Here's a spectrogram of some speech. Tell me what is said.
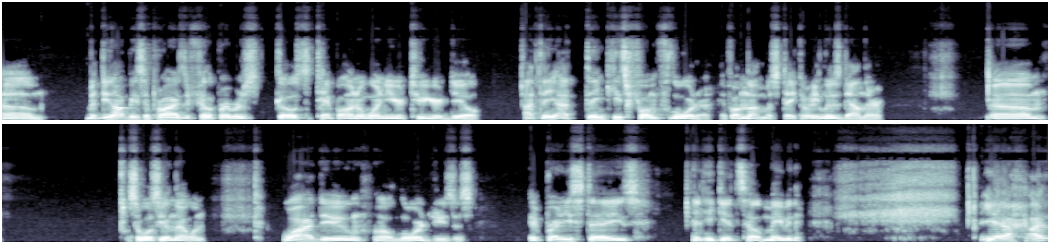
Um, but do not be surprised if Philip Rivers goes to Tampa on a one year, two year deal. I think I think he's from Florida, if I'm not mistaken. He lives down there. Um, so we'll see on that one. Why do oh Lord Jesus? If Brady stays, and he gets help. Maybe, the, yeah, I,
